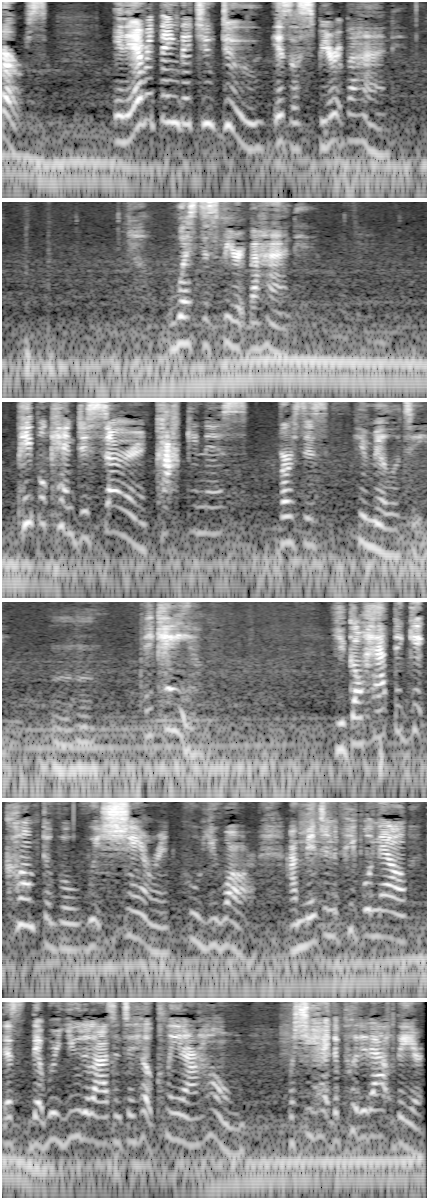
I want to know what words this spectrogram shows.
first. In everything that you do is a spirit behind it. What's the spirit behind it? People can discern cockiness versus humility. Mm-hmm. They can. You're going to have to get comfortable with sharing who you are. I mentioned the people now that's, that we're utilizing to help clean our home. But she had to put it out there.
